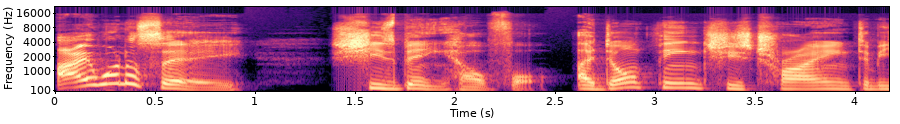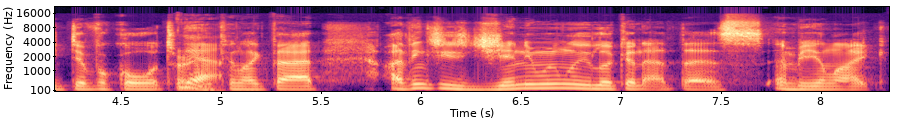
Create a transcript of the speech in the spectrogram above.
I want to say, she's being helpful. I don't think she's trying to be difficult or Yeah. anything like that. I think she's genuinely looking at this and being like,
